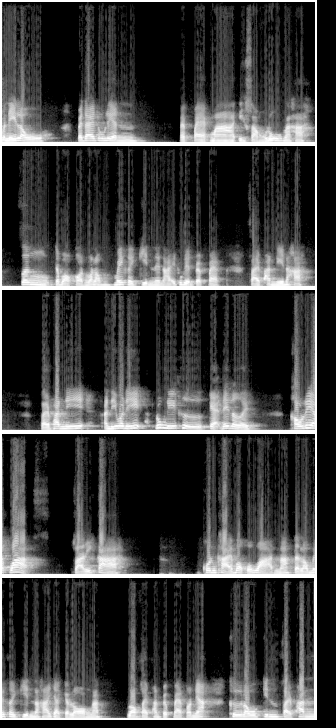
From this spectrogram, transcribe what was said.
วันนี้เราไปได้ทุเรียนแปลกๆมาอีกสองลูกนะคะ ซึ่งจะบอกก่อนว่าเราไม่เคยกินเลยนะไอ้ทุเรียนแปลกๆสายพันธุ์นี้นะคะ สายพันธุ์นี้ อันนี้วันนี้ลูกนี้คือแกะได้เลยเขาเรียกว่าสาลิกา คนขายบอกว่าหวานนะแต่เราไม่เคยกินนะคะ อยากจะลองนะลองสายพันธุ์แปลกๆตอนเนี้ย คือเรากินสายพันธุ์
